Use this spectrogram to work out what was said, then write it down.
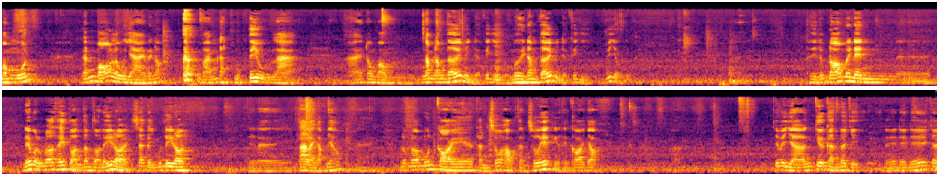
mong muốn gắn bó lâu dài với nó. Và em đặt mục tiêu là đấy, trong vòng 5 năm tới mình được cái gì 10 năm tới mình được cái gì? Ví dụ như vậy thì lúc đó mới nên ờ, nếu mà lúc đó thấy toàn tâm toàn ý rồi xác định muốn đi rồi thì là ta lại gặp nhau. Lúc đó muốn coi thành số học thành số hết thì thầy coi cho. Chứ bây giờ cũng chưa cần đâu chị. Để để để cho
